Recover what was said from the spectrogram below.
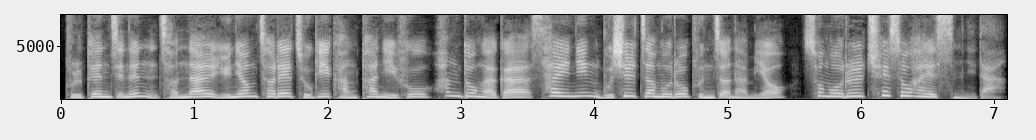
불펜진은 전날 윤영철의 조기 강판 이후 황동아가 4이닝 무실점으로 분전하며 소모를 최소화했습니다.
